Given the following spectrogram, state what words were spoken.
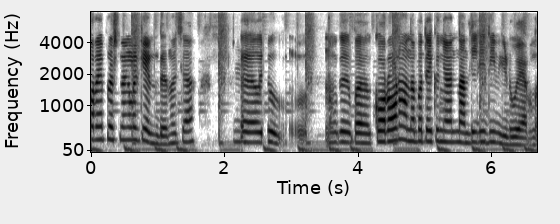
കുറെ പ്രശ്നങ്ങളൊക്കെ ഉണ്ട്. എന്ന് വെച്ചാ ഒരു നമുക്ക് ഇപ്പൊ കൊറോണ വന്നപ്പോഴത്തേക്കും ഞാൻ നല്ല രീതിയിൽ വീട് പോയായിരുന്നു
